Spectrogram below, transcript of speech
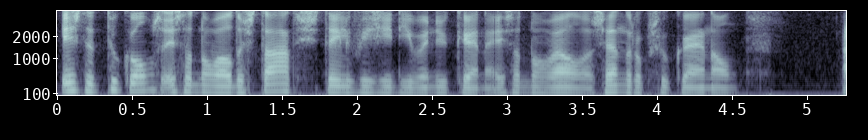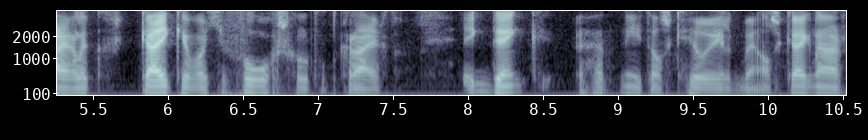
is de toekomst, is dat nog wel de statische televisie die we nu kennen? Is dat nog wel een zender opzoeken en dan eigenlijk kijken wat je voorgeschoteld krijgt? Ik denk het niet, als ik heel eerlijk ben. Als ik kijk naar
